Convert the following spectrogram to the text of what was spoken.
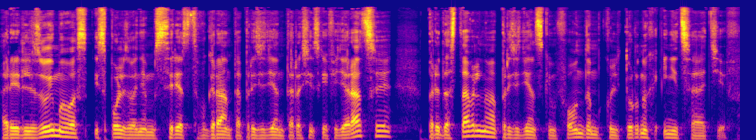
реализуемого с использованием средств гранта президента Российской Федерации, предоставленного президентским фондом культурных инициатив.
